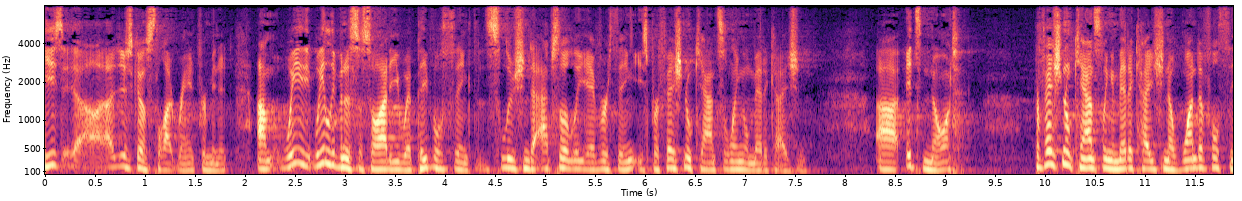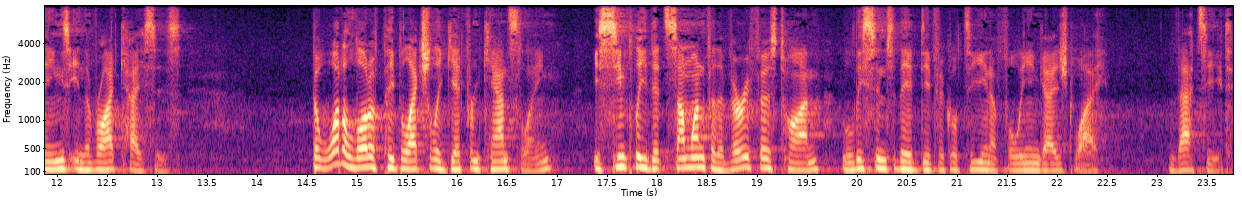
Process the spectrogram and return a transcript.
Here's, uh, I'll just go a slight rant for a minute. Um, we, we live in a society where people think that the solution to absolutely everything is professional counselling or medication. Uh, it's not. Professional counselling and medication are wonderful things in the right cases. But what a lot of people actually get from counselling is simply that someone, for the very first time, listened to their difficulty in a fully engaged way. That's it.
